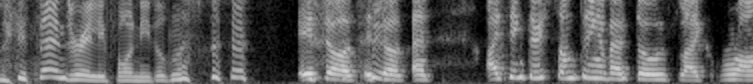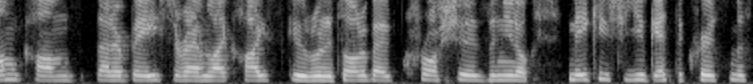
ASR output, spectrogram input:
Like it sounds really funny, doesn't it? It does, it does. And I think there's something about those like rom coms that are based around like high school when it's all about crushes and you know making sure you get the Christmas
